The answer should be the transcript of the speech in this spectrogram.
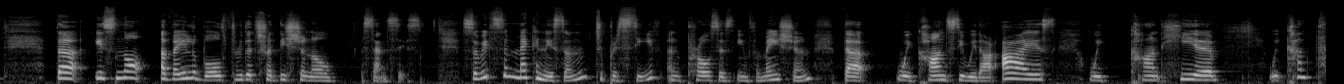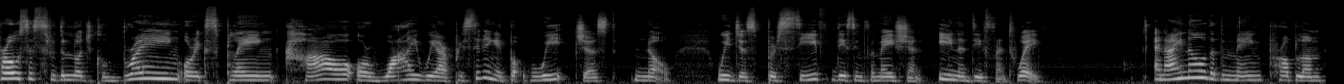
that is not available through the traditional senses. So it's a mechanism to perceive and process information that we can't see with our eyes, we can't hear, we can't process through the logical brain or explain how or why we are perceiving it, but we just know. We just perceive this information in a different way. And I know that the main problem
